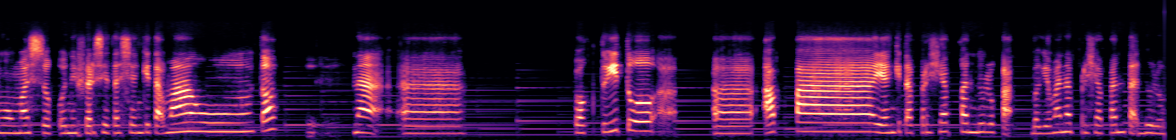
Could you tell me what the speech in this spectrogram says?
mau masuk universitas yang kita mau toh. Nah, uh, waktu itu uh, apa yang kita persiapkan dulu kak? Bagaimana persiapan tak dulu?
